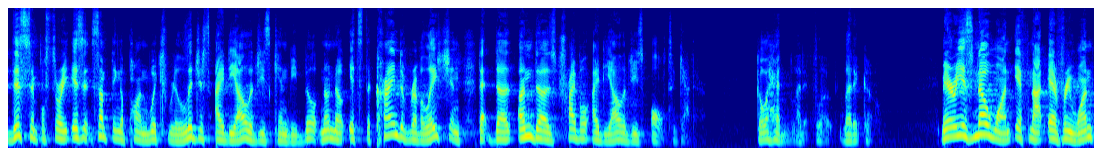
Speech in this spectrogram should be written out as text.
this simple story isn't something upon which religious ideologies can be built. No, no, it's the kind of revelation that does, undoes tribal ideologies altogether. Go ahead and let it float, let it go. Mary is no one, if not everyone.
